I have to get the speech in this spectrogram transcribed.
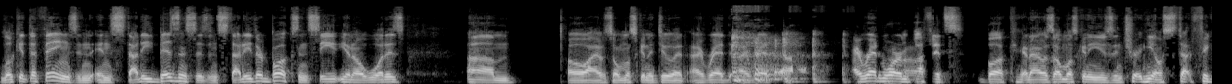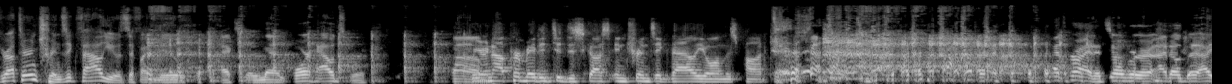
look at the things and, and study businesses and study their books and see, you know, what is um Oh, I was almost going to do it. I read, I read, uh, I read Warren Buffett's book, and I was almost going to use, intri- you know, st- figure out their intrinsic value as if I knew actually meant or how to. Um, we are not permitted to discuss intrinsic value on this podcast. That's right. It's over. I don't. I,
